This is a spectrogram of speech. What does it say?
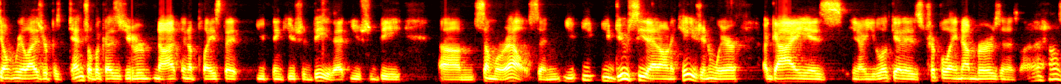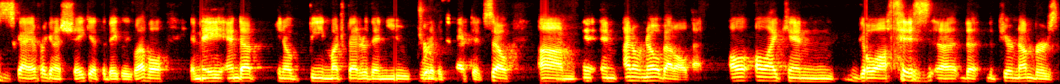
don't realize your potential because you're not in a place that you think you should be. That you should be um, somewhere else. And you, you, you, do see that on occasion where a guy is, you know, you look at his AAA numbers and it's like, how's this guy ever going to shake it at the big league level? And they end up, you know, being much better than you would have expected. So, um, and, and, I don't know about all that. All, all I can go off is uh, the the pure numbers,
